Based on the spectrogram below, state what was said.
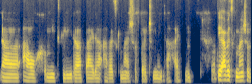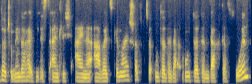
auch Mitglieder bei der Arbeitsgemeinschaft Deutscher Minderheiten. Die Arbeitsgemeinschaft Deutscher Minderheiten ist eigentlich eine Arbeitsgemeinschaft unter, der, unter dem Dach der FUN.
